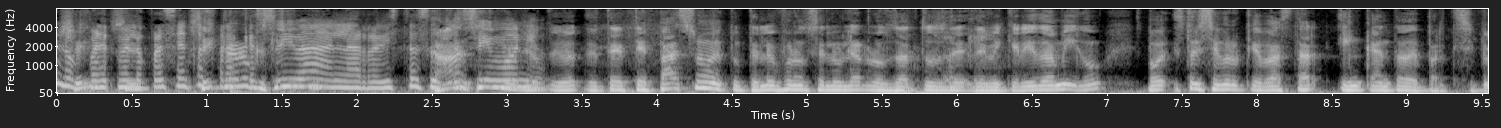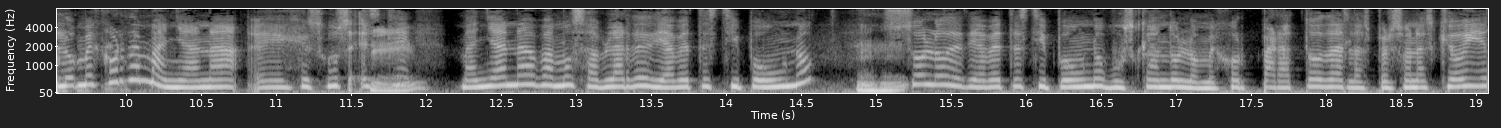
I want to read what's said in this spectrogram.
me lo, presentas para que, escriba en la revista su ah, testimonio. te, paso de tu teléfono celular los datos de, mi querido amigo. Estoy seguro que va a estar encantado de participar. Lo mejor de mañana, eh, Jesús, es que mañana vamos a hablar de diabetes tipo 1 solo de diabetes tipo 1 buscando lo mejor para todas las personas que hoy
